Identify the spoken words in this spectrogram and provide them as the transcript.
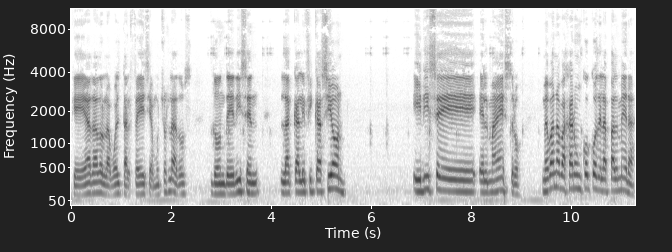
que ha dado la vuelta al Face y a muchos lados, donde dicen la calificación y dice el maestro, me van a bajar un coco de la palmera.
